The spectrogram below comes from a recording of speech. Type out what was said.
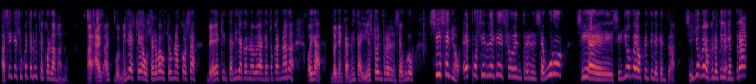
Así que sujételo usted con la mano. Ay, ay, pues mire, este, observa usted una cosa. Ve, Quintanilla, que no vea que tocar nada. Oiga, doña Encarnita, ¿y esto entra en el seguro? Sí, señor. ¿Es posible que eso entre en el seguro? Si, eh, si yo veo que tiene que entrar. Si yo veo que no tiene que entrar,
